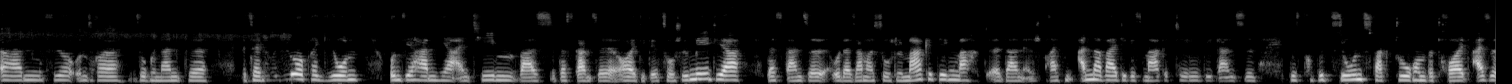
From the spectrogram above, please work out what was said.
ähm, für unsere sogenannte Central Europe Region. Und wir haben hier ein Team, was das ganze heutige Social Media das Ganze oder sagen wir Social Marketing macht äh, dann entsprechend anderweitiges Marketing, die ganzen Distributionsfaktoren betreut. Also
